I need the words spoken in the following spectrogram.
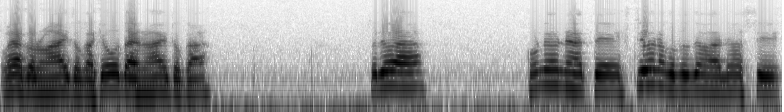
親子の愛とか兄弟の愛とかそれはこのようにあって必要なことでもありますし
